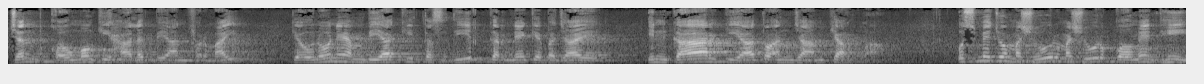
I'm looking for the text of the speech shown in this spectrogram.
چند قوموں کی حالت بیان فرمائی کہ انہوں نے انبیاء کی تصدیق کرنے کے بجائے انکار کیا تو انجام کیا ہوا۔ اس میں جو مشہور مشہور قومیں تھیں،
